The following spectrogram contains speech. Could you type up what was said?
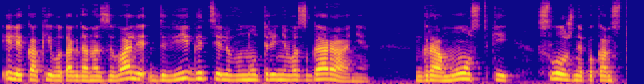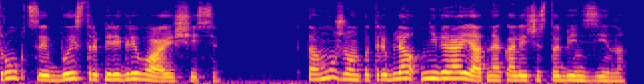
или, как его тогда называли, двигатель внутреннего сгорания, громоздкий, сложный по конструкции, быстро перегревающийся. К тому же он потреблял невероятное количество бензина,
